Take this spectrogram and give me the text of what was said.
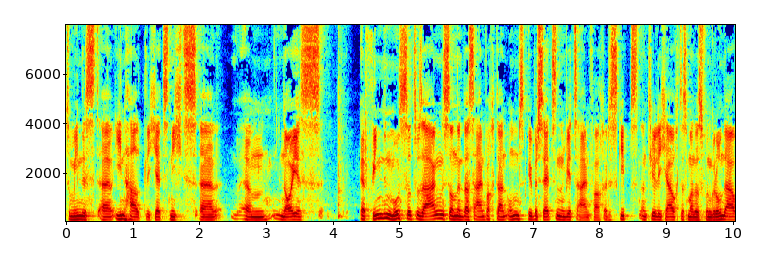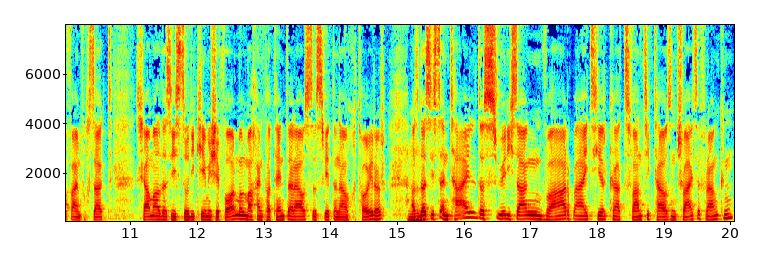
zumindest äh, inhaltlich jetzt nichts äh, ähm, Neues erfinden muss sozusagen, sondern das einfach dann ums übersetzen wird es einfacher. Es gibt natürlich auch, dass man das von Grund auf einfach sagt, schau mal, das ist so die chemische Formel, mach ein Patent daraus, das wird dann auch teurer. Mhm. Also das ist ein Teil, das würde ich sagen, war bei circa 20.000 Schweizer Franken,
